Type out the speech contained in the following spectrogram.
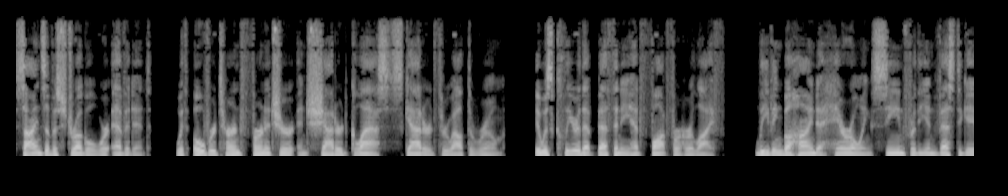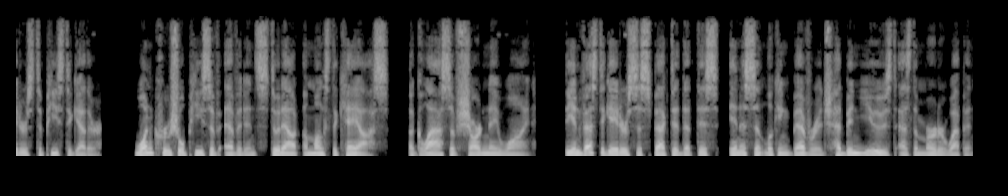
Signs of a struggle were evident, with overturned furniture and shattered glass scattered throughout the room. It was clear that Bethany had fought for her life, leaving behind a harrowing scene for the investigators to piece together. One crucial piece of evidence stood out amongst the chaos, a glass of Chardonnay wine. The investigators suspected that this innocent-looking beverage had been used as the murder weapon.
